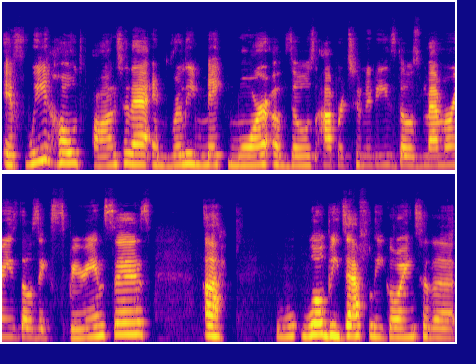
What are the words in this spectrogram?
if we hold on to that and really make more of those opportunities those memories those experiences uh, we'll be definitely going to the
